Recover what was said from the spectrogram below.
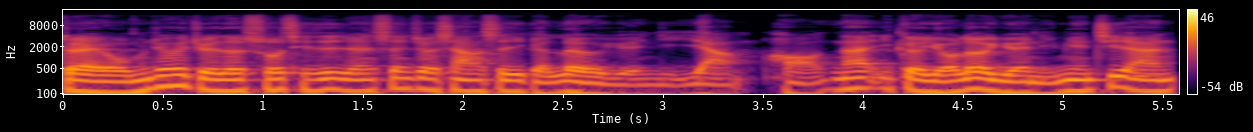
对，我们就会觉得说，其实人生就像是一个乐园一样。好，那一个游乐园里面，既然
